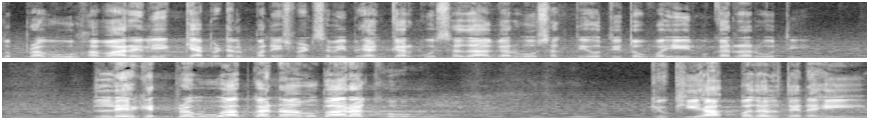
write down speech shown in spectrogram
तो प्रभु हमारे लिए कैपिटल पनिशमेंट से भी भयंकर कोई सजा अगर हो सकती होती तो वही मुकर्र होती। लेकिन प्रभु, आपका नाम मुबारक हो, क्योंकि आप बदलते नहीं।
